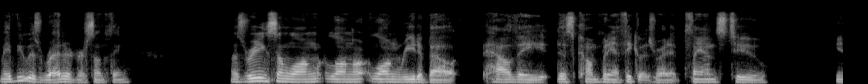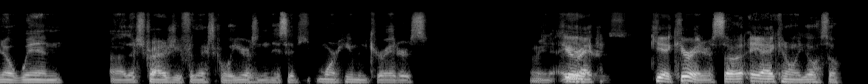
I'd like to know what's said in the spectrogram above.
maybe it was Reddit or something. I was reading some long, long, long read about how they this company. I think it was Reddit plans to, you know, win uh, their strategy for the next couple of years, and they said more human curators. I mean, AI yeah, curators. So AI can only go so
